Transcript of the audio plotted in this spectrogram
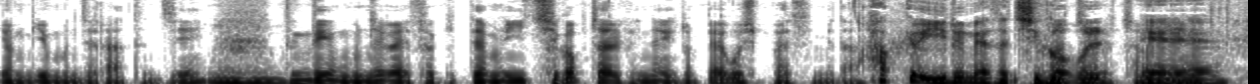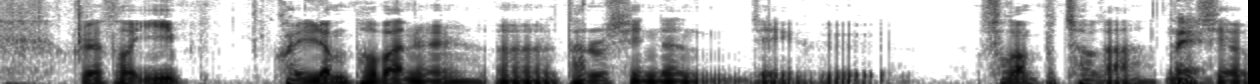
연기 문제라든지 음. 등등의 문제가 있었기 때문에 이 직업자를 굉장히 좀 빼고 싶어 했습니다. 학교 이름 이름에서 직업을 그렇죠, 그렇죠. 예. 예. 그래서 이 관련 법안을 어, 다룰 수 있는 이제 그 소관 부처가 네. 당시에 네.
